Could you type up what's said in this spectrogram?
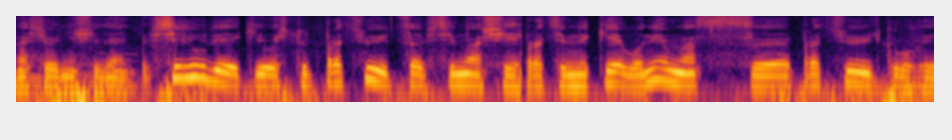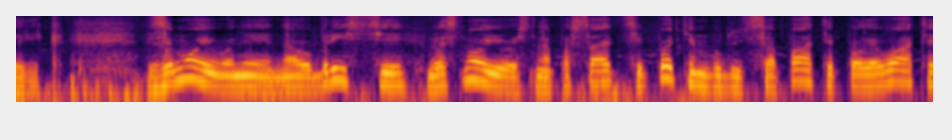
на сьогоднішній день. Всі люди, які ось тут працюють, це всі наші працівники, вони в нас е, працюють круглий рік. Зимою вони на обрізці, весною ось на посадці, потім будуть сапати, поливати,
